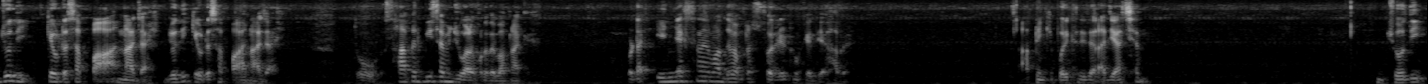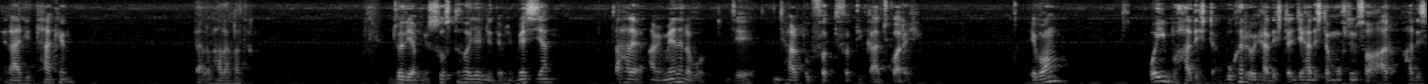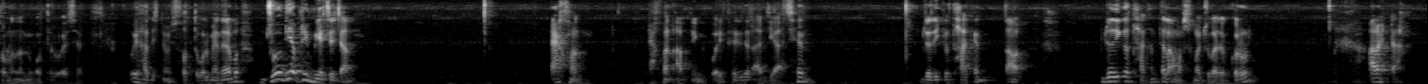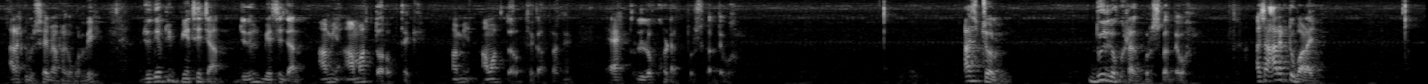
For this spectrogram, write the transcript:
যদি কেউটা সাপ পা না যায়, যদি কেউটা সাপ পা না যায়, তো সাপের বিষ আমি জোগাড় করে দেবো আপনাকে। ওটা ইঞ্জেকশনের মাধ্যমে আপনার শরীরে ঢুকে দেওয়া হবে। আপনি কি পরীক্ষা দিতে রাজি আছেন? যদি রাজি থাকেন, তাহলে ভালো কথা। যদি আপনি সুস্থ হয়ে যান, যদি আপনি বেঁচে যান তাহলে আমি মেনে নেব যে ঝাড়ফুঁক সত্যি সত্যি কাজ করে। এবং ওই হাদিসটা, বুখারের ওই হাদিসটা, যে হাদিসটা মুসলিম সহ আর হাদিস অন্যান্য মধ্যে রয়েছে, ওই হাদিসটা আমি সত্য বলে মেনে নেব। যদি আপনি বেঁচে যান, এখন এখন আপনি পরীক্ষা দিতে রাজি আছেন? যদি কেউ থাকেন, তা, যদি কেউ থাকেন, তাহলে আমার সঙ্গে যোগাযোগ করুন। আর একটা আর একটা বিষয় আমি আপনাকে বলি যদি আপনি বেঁচে যান, যদি আপনি বেঁচে যান, আমি আমার তরফ থেকে, আমি আমার তরফ থেকে আপনাকে এক লক্ষ টাকা পুরস্কার দেবো। আচ্ছা চলুন দুই লক্ষ টাকা পুরস্কার দেবো। আচ্ছা আর একটু বাড়াই।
